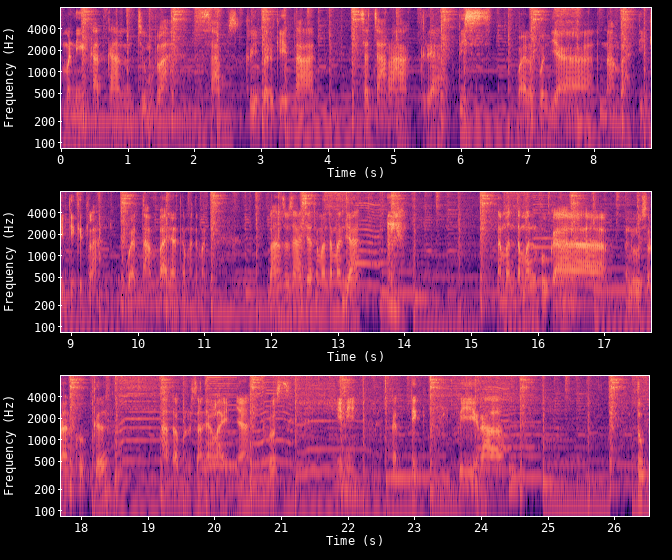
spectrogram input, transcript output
meningkatkan jumlah subscriber kita secara gratis walaupun ya nambah dikit-dikit lah buat tambah ya teman-teman. Langsung saja teman-teman ya. Teman-teman buka penelusuran Google atau penelusuran yang lainnya. Terus ini ketik viral tube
